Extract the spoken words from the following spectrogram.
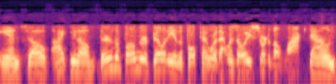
and so I, you know, there's a vulnerability in the bullpen where that was always sort of the lockdown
